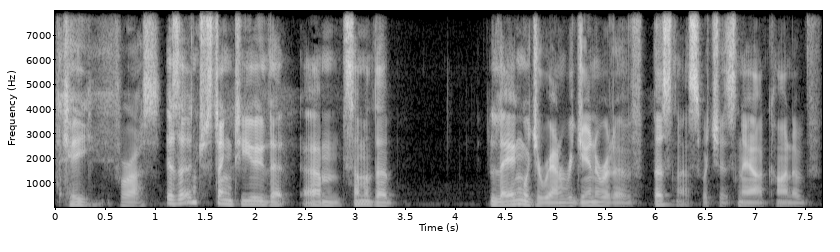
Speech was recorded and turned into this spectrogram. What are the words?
key for us. Is it interesting to you that um, some of the language around regenerative business, which is now kind of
